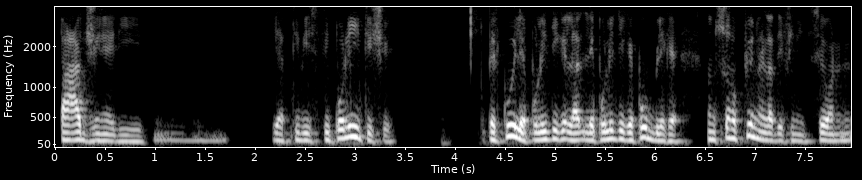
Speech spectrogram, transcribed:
pagine di, di, attivisti politici, per cui le politiche, la, le politiche pubbliche non sono più nella definizione,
